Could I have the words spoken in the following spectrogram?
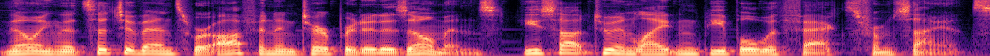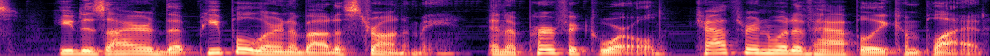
Knowing that such events were often interpreted as omens, he sought to enlighten people with facts from science. He desired that people learn about astronomy. In a perfect world, Catherine would have happily complied.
